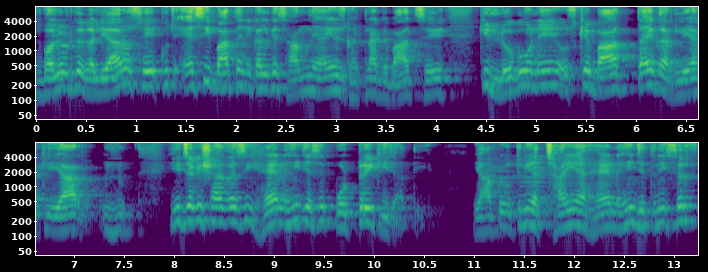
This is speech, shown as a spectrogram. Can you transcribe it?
बॉलीवुड के गलियारों से कुछ ऐसी बातें निकल के सामने आई उस घटना के बाद से कि लोगों ने उसके बाद तय कर लिया कि यार हम्म, ये जगह शायद वैसी है नहीं जैसे पोर्ट्रे की जाती है। यहाँ पे उतनी अच्छाइयाँ हैं नहीं जितनी सिर्फ़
